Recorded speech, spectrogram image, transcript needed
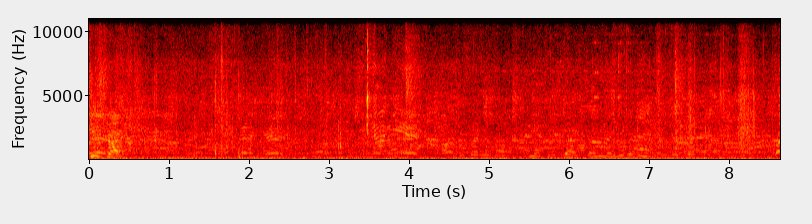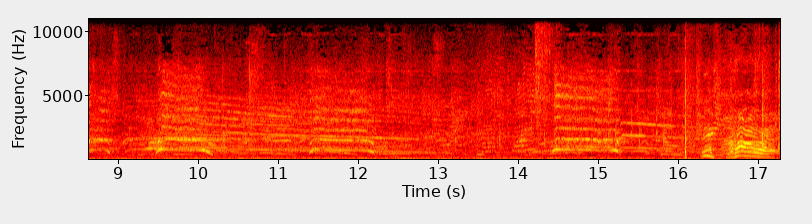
two strike. Oof, behind!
